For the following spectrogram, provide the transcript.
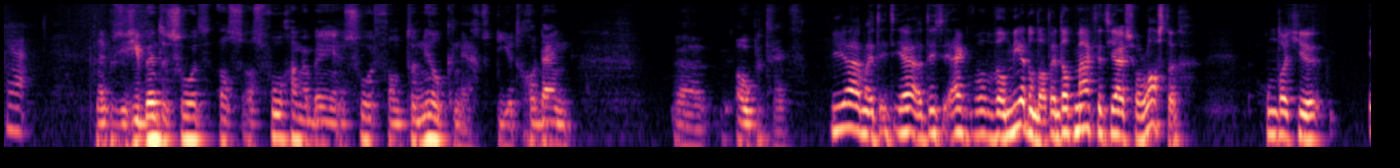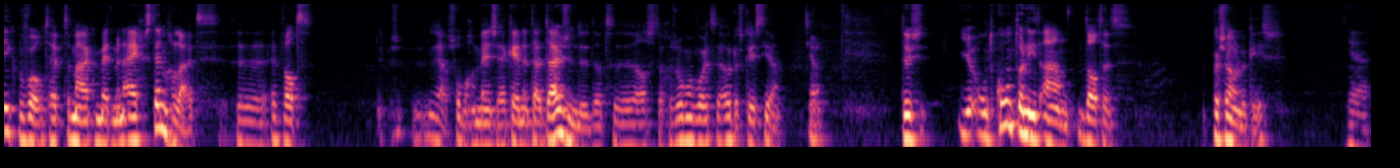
Ja. Nee, precies. Je bent een soort, als, als voorganger ben je een soort van toneelknecht die het gordijn eh, opentrekt. Ja, maar het, het- ja, het is eigenlijk wel, wel meer dan dat. En dat maakt het juist zo lastig. Omdat je, ik bijvoorbeeld heb te maken met mijn eigen stemgeluid. Eh, wat, ja, sommige mensen herkennen het uit duizenden. Dat eh, als er gezongen wordt, oh dat is Christian. Ja. Dus je ontkomt er niet aan dat het persoonlijk is. Ja.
